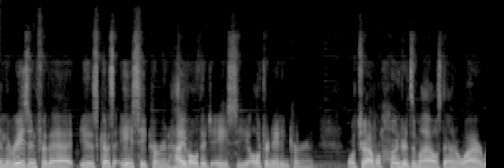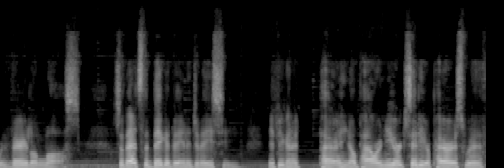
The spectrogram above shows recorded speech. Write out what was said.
And the reason for that is because AC current, high voltage AC, alternating current, will travel hundreds of miles down a wire with very little loss. So that's the big advantage of AC. If you're going to you know, power New York City or Paris with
